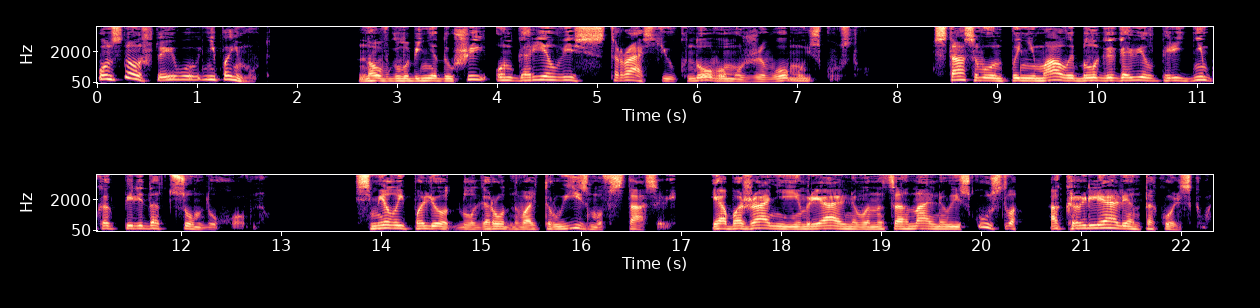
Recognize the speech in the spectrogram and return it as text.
Он знал, что его не поймут. Но в глубине души он горел весь страстью к новому живому искусству. Стасова он понимал и благоговел перед ним, как перед отцом духовным. Смелый полет благородного альтруизма в Стасове и обожание им реального национального искусства окрыляли Антокольского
